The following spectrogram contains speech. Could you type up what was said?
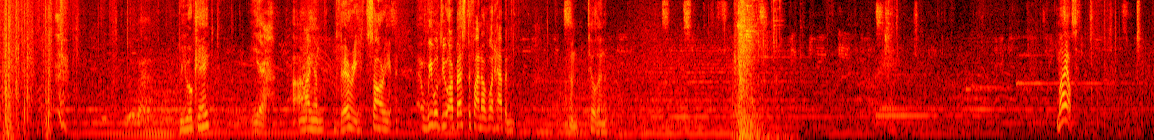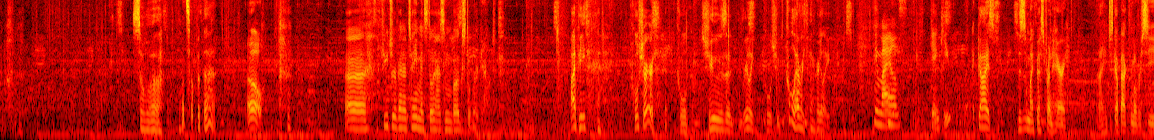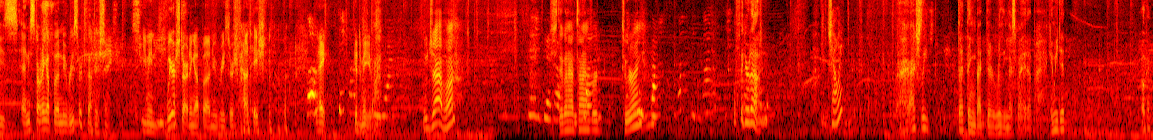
you okay? Yeah. I I am very sorry. We will do our best to find out what happened. Until then. Miles! So, uh, what's up with that? Oh. uh, the future of entertainment still has some bugs to work out. Hi, Pete. cool shirt. Cool shoes. Really cool shoes. Cool everything, really. Hey, Miles. Thank you. Guys, this is my best friend Harry. Uh, he just got back from overseas, and he's starting up a new research foundation. You mean we're starting up a new research foundation? hey, good to meet you. New job, huh? Still gonna have time for tutoring? We'll figure it out. Shall we? Uh, Actually, that thing back there really messed my head up. Can we dip? Okay.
